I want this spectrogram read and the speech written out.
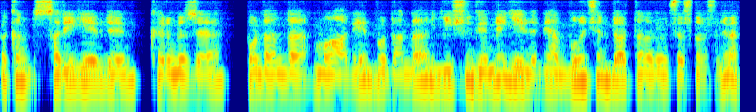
Bakın sarı giyebilirim, kırmızı, buradan da mavi, buradan da yeşil gömleği giyebilirim. Yani bunun için 4 tane durum söz konusu değil mi?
